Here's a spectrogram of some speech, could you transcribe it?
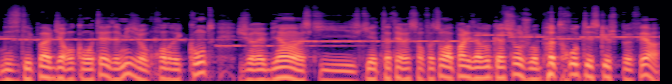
n'hésitez pas à le dire en commentaire, les amis. J'en prendrai compte. Je verrai bien euh, ce qui, ce qui est intéressant. De toute façon, à part les invocations, je vois pas trop qu'est-ce que je peux faire.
